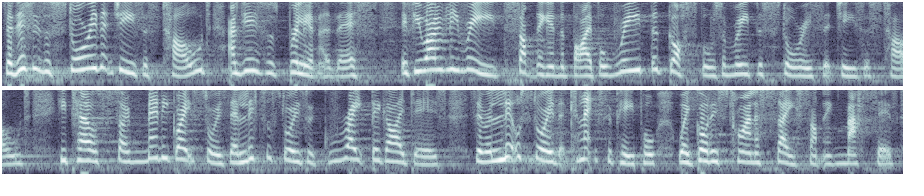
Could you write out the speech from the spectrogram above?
So, this is a story that Jesus told, and Jesus was brilliant at this. If you only read something in the Bible, read the Gospels and read the stories that Jesus told. He tells so many great stories. They're little stories with great big ideas. So, they're a little story that connects with people where God is trying to say something massive.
